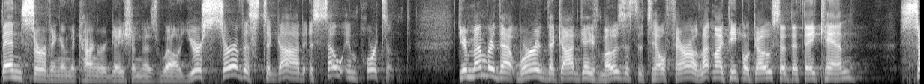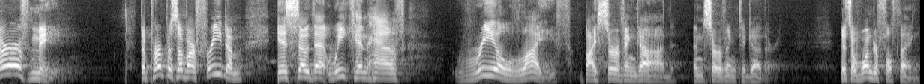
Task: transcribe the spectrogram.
been serving in the congregation as well. Your service to God is so important. You remember that word that God gave Moses to tell Pharaoh, Let my people go so that they can serve me? The purpose of our freedom is so that we can have real life by serving God and serving together. It's a wonderful thing.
